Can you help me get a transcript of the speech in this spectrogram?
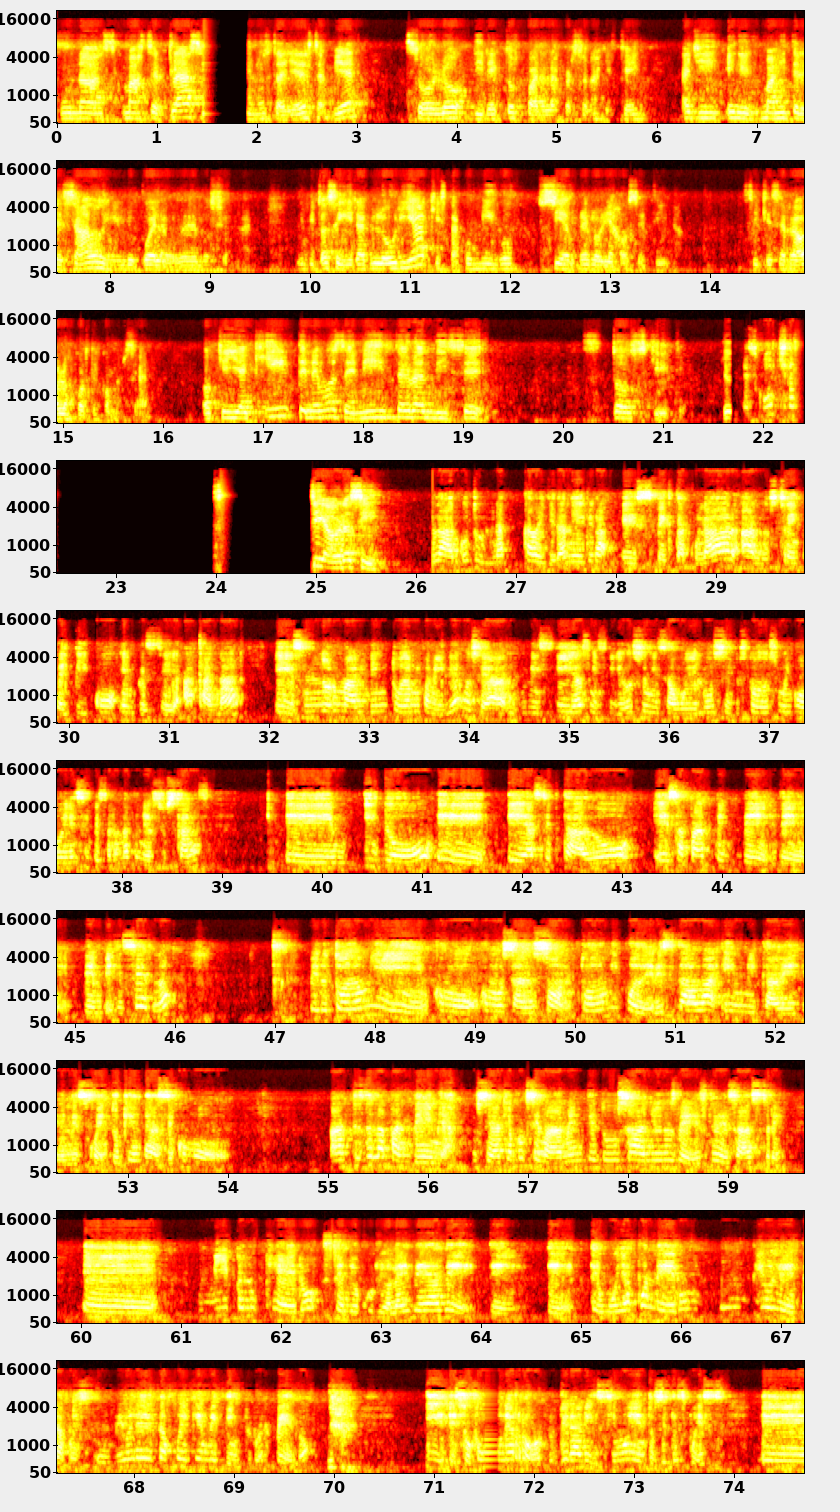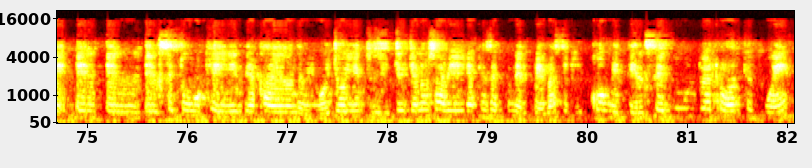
unas masterclass y unos talleres también, solo directos para las personas que estén allí en el, más interesados en el grupo de la obra emocional. invito a seguir a Gloria, que está conmigo siempre, Gloria Josefina. Así que cerrado los cortes comerciales. Ok, y aquí tenemos en Instagram, dice Stoski. ¿Me escuchas? Sí, ahora sí largo, tuve una cabellera negra espectacular, a los treinta y pico empecé a canar, es normal en toda mi familia, o sea, mis tías, mis tíos, mis abuelos, ellos todos muy jóvenes empezaron a tener sus canas. Eh, y yo eh, he aceptado esa parte de, de, envejecer, ¿no? Pero todo mi, como, como Sansón, todo mi poder estaba en mi cabello. Les cuento que hace como antes de la pandemia, o sea que aproximadamente dos años de este desastre, eh, mi peluquero se le ocurrió la idea de, te voy a poner un, violeta, pues un violeta fue que me tinturó el pelo y eso fue un error gravísimo y entonces después eh, él, se tuvo que ir de acá de donde vivo yo y entonces yo ya no sabía qué hacer con el pelo, así que cometí el segundo error que fue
